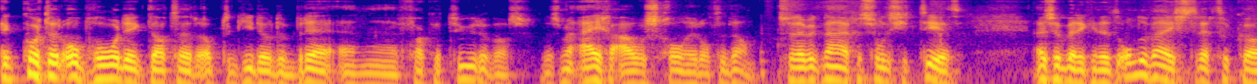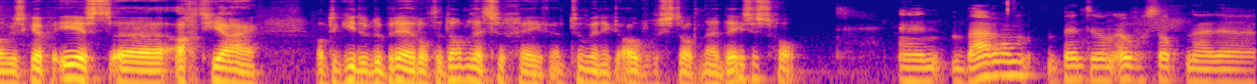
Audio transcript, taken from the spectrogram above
en kort daarop hoorde ik dat er op de Guido de Bray een eh, vacature was. Dat is mijn eigen oude school in Rotterdam. Dus heb ik naar gesolliciteerd. En zo ben ik in het onderwijs terechtgekomen. Dus ik heb eerst eh, acht jaar op de Guido de Bray Rotterdam lesgegeven. En toen ben ik overgestapt naar deze school. En waarom bent u dan overgestapt naar, de,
